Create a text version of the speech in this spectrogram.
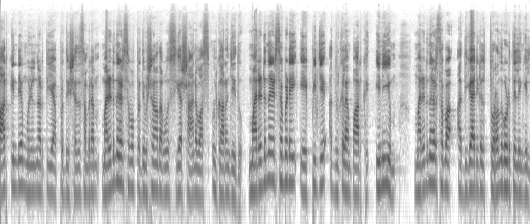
പാർക്കിന്റെ മുന്നിൽ നടത്തിയ പ്രതിഷേധ സമരം മരട് നഗരസഭ പ്രതിപക്ഷ നേതാവ് സി ആർ ഷാനവാസ് ഉദ്ഘാടനം ചെയ്തു. മരട് നഗരസഭയുടെ A P J Abdul Kalam park ഇനിയും മരട് നഗരസഭ അധികാരികൾ തുറന്നു കൊടുത്തില്ലെങ്കിൽ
